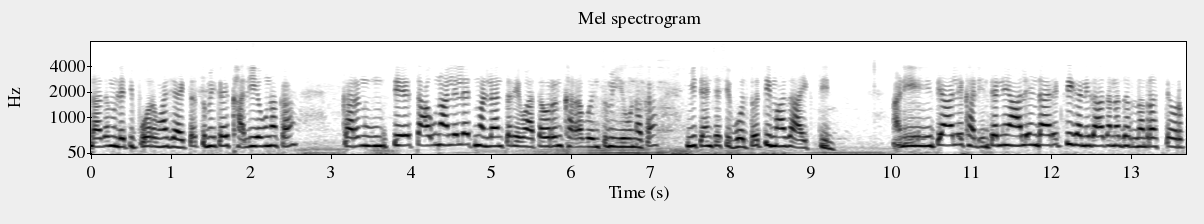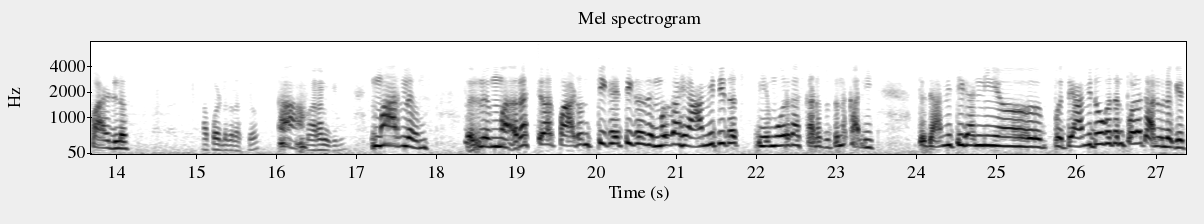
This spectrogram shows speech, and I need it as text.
दादा म्हणले ती पोरं माझी ऐकतात तुम्ही काही खाली येऊ नका. कारण ते तावून आलेले आहेत म्हटल्यानंतर हे वातावरण खराब होईल तुम्ही येऊ नका. मी त्यांच्याशी बोलतो ती माझं ऐकतील. आणि ते आले खाली त्यांनी आले आणि डायरेक्ट तिघांनी दादांना धरलं रस्त्यावर पाडलं. हा पडलं का रस्त्यावर? हां. मारहाण केली? मारलं. रस्त्यावर पाडून तिघे तिघं जण. मग हे आम्ही तिथंच हे मोरघास काढत होतो ना खाली. तर ते आम्ही तिघांनी ते आम्ही दोघं जण पळत आलो लगेच.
